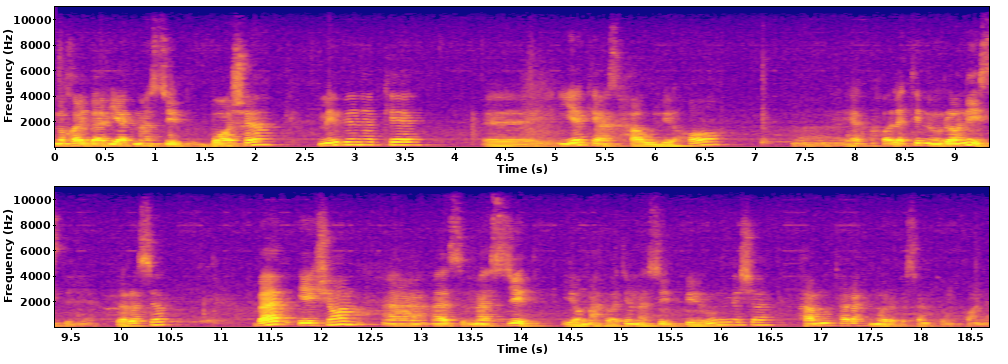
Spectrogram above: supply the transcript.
می‌خوای در یک مسجد باشه می‌بیند که یکی از حولی ها یک حالت نورانی است دیگه درسته؟ بعد ایشان از مسجد یا محوطه مسجد بیرون میشه همون طرف مره به سمت اون خانه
